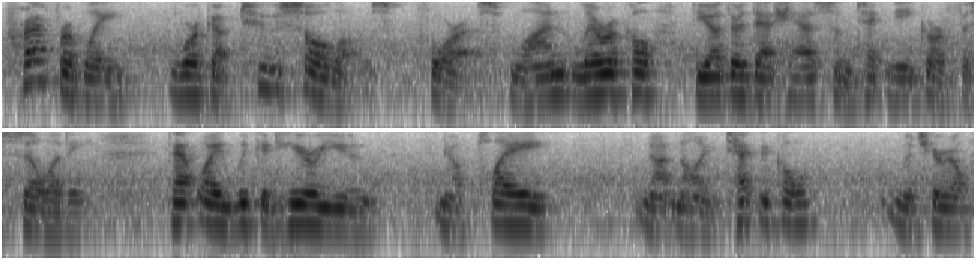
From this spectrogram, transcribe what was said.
preferably work up two solos for us. One lyrical, the other that has some technique or facility. That way we can hear you, you know, play not, not only technical material,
